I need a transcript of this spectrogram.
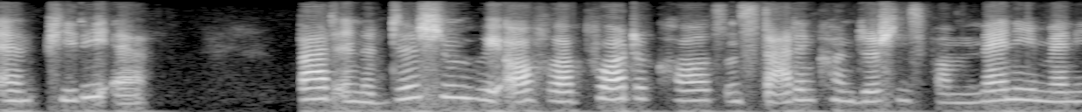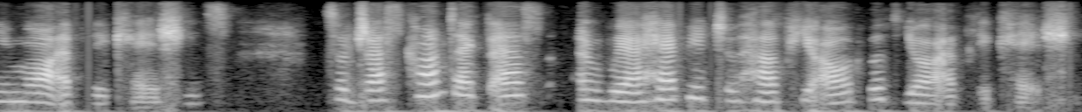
and PDF. But in addition, we offer protocols and starting conditions for many, many more applications. So just contact us and we are happy to help you out with your application.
